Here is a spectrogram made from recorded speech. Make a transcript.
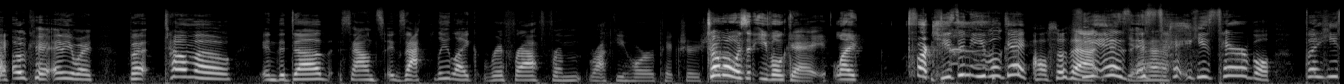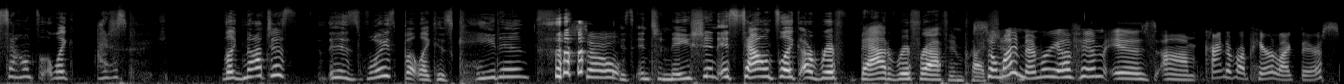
Okay. okay. Anyway, but Tomo in the dub sounds exactly like Riff Raff from Rocky Horror Picture Show. Tomo is an evil gay. Like, fuck. He's an evil gay. Also that. He is. Yes. It's te- he's terrible, but he sounds like I just like not just his voice, but like his cadence, so his intonation. It sounds like a riff, bad riff raff impression. So my memory of him is um, kind of up here like this,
